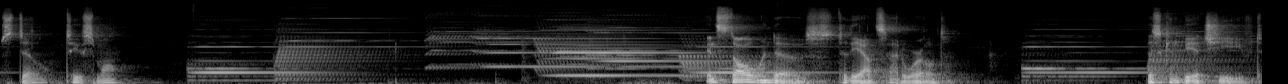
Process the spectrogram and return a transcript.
still too small. Install windows to the outside world. This can be achieved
